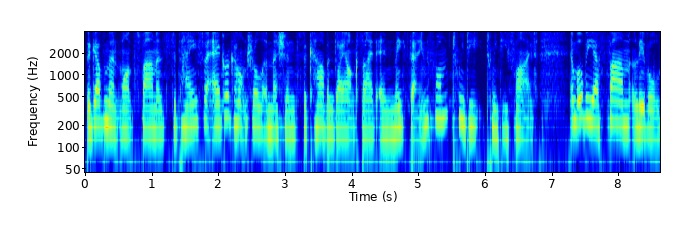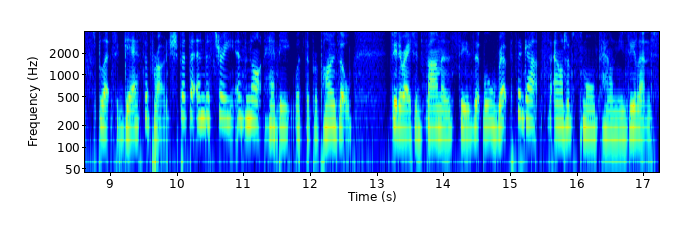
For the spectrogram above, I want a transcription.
The government wants farmers to pay for agricultural emissions for carbon dioxide and methane from 2025. It will be a farm level split gas approach, but the industry is not happy with the proposal. Federated Farmers says it will rip the guts out of small town New Zealand.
